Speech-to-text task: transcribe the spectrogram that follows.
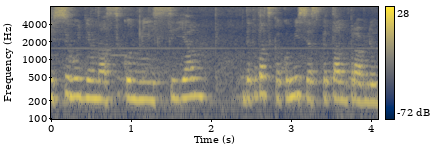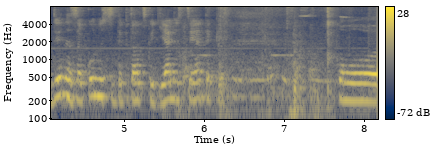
Значить, сьогодні у нас комісія, депутатська комісія з питань прав людини, законності, депутатської діяльності, етики. О,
